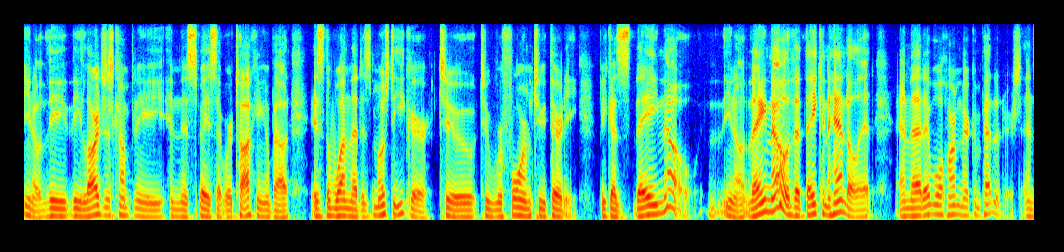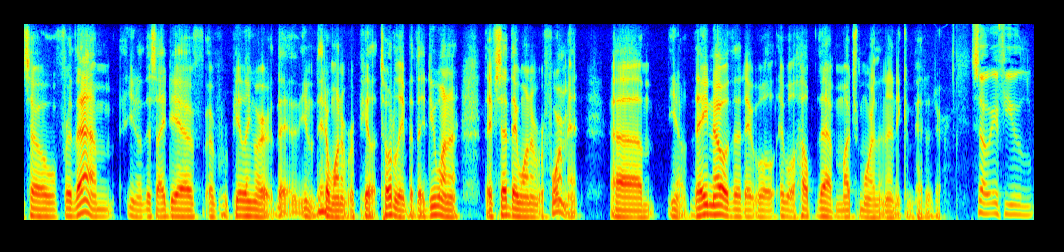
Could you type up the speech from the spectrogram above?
you know, the the largest company in this space that we're talking about is the one that is most eager to to reform 230 because they know, you know, they know that they can handle it and that it will harm their competitors. And so for them, you know, this idea of, of repealing or they, you know they don't want to repeal it totally, but they do want to. They've said they want to reform it. Um, you know, they know that it will it will help them much more than any competitor. So if you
